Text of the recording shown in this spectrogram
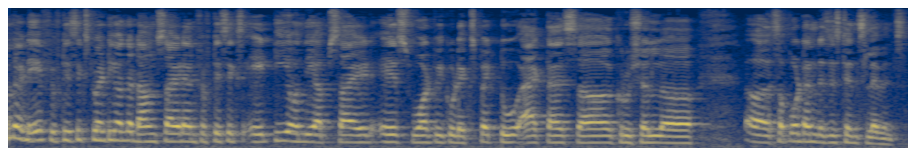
the day, 5620 on the downside and 5680 on the upside is what we could expect to act as uh, crucial uh, uh, support and resistance levels.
